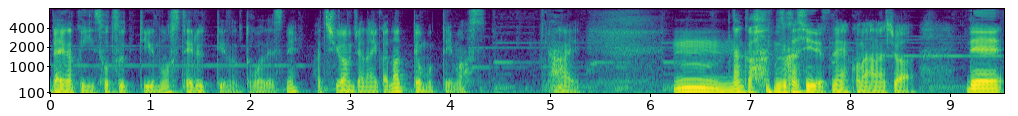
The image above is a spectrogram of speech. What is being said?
大学院卒っていうのを捨てるっていうのところですね。違うんじゃないかなって思っています。はい。うんなんか難しいですねこの話は。で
